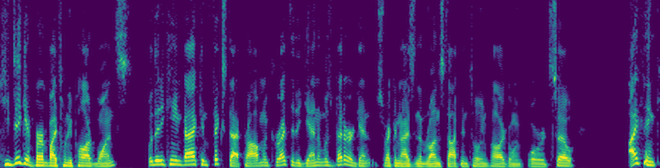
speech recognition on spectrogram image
he did get burned by Tony Pollard once, but then he came back and fixed that problem and corrected again and was better against recognizing the run, stopping Tony Pollard going forward. So I think,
